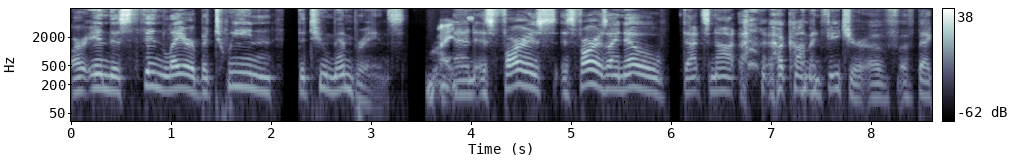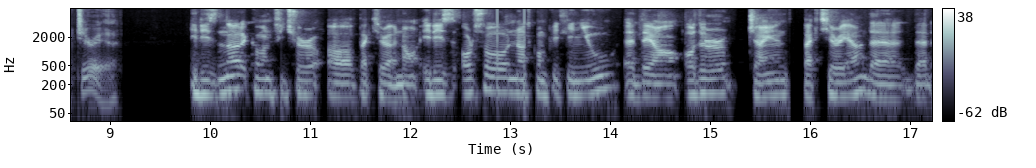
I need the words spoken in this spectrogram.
are in this thin layer between the two membranes. Right. And as far as as far as I know, that's not a common feature of, of bacteria. It is not a common feature of bacteria. No, it is also not completely new. Uh, there are other giant bacteria that, that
